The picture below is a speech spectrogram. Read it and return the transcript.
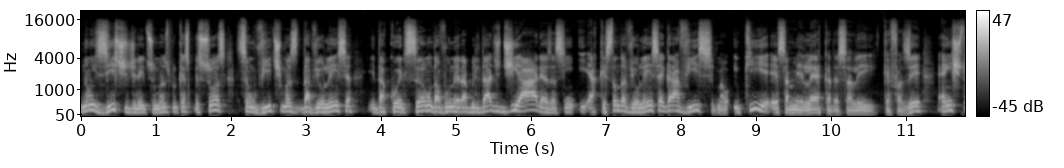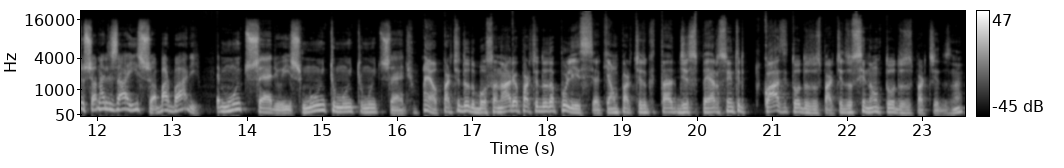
Não existe direitos humanos porque as pessoas são vítimas da violência e da coerção, da vulnerabilidade diárias, assim. E a questão da violência é gravíssima. E o que essa meleca dessa lei quer fazer é institucionalizar isso, a barbárie. É muito sério isso, muito, muito, muito sério. É, o partido do Bolsonaro é o partido da polícia, que é um partido que está disperso entre quase todos os partidos, se não todos os partidos, né?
